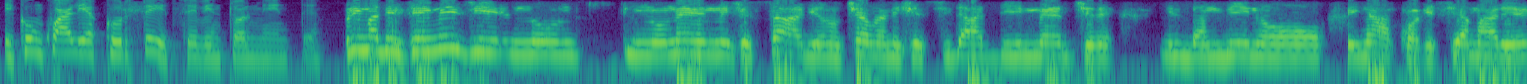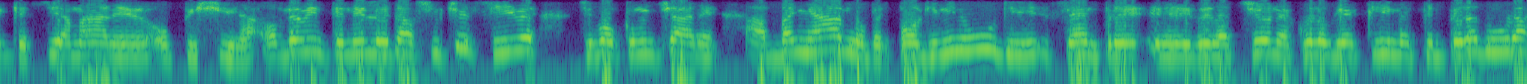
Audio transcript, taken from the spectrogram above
E con quali accortezze eventualmente? Prima dei sei mesi non, non è necessario, non c'è una necessità di immergere il bambino in acqua, che sia, mare, che sia mare o piscina. Ovviamente nelle età successive si può cominciare a bagnarlo per pochi minuti, sempre eh, in relazione a quello che è clima e temperatura,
